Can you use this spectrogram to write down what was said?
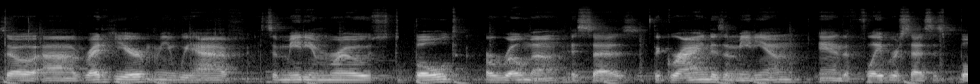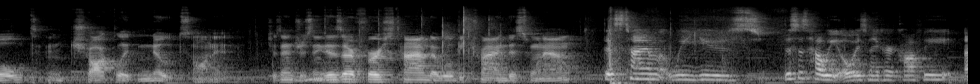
So uh, right here, I mean, we have, it's a medium roast, bold aroma, it says. The grind is a medium and the flavor says it's bold and chocolate notes on it, which is interesting. This is our first time that we'll be trying this one out. This time we use, this is how we always make our coffee uh,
